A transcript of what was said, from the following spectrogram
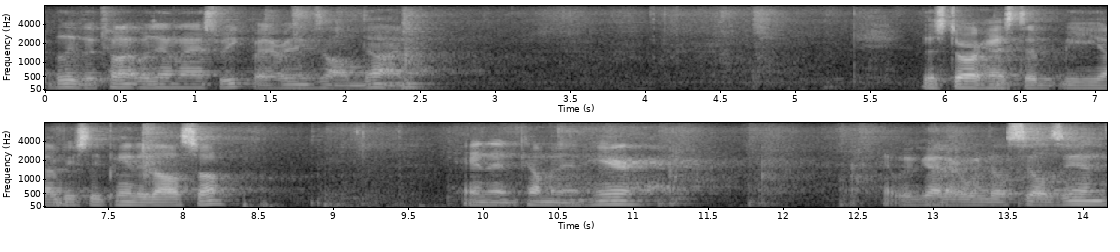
I believe the toilet was in last week, but everything's all done. This door has to be obviously painted also. And then coming in here, and we've got our window sills in.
